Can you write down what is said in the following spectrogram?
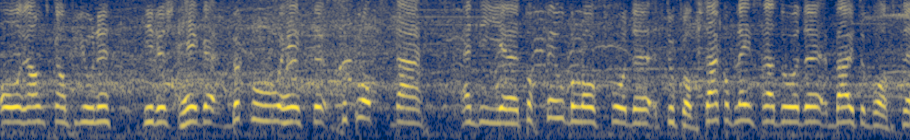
allround kampioene. Die dus Hege Bekoe heeft eh, geklopt daar en die uh, toch veel belooft voor de toekomst. Daar komt Leenstra door de buitenbocht. Uh,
